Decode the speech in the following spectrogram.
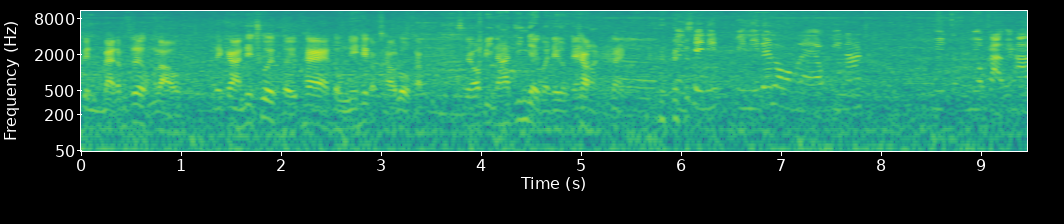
เป็นแบรนด์อัมบาสเดอร์ของเรา ในการที่ช่วยเผยแพร่ตรงนี้ให้กับชาวโลกครับแสดงว่าปีหน้ายิ่งใหญ่กว่าเดิมแน่ครันอน ได้ อย่างเชนิดปีนี้ได้ลองแล้วปีหน้ามีมีโอกาสไหมคะ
